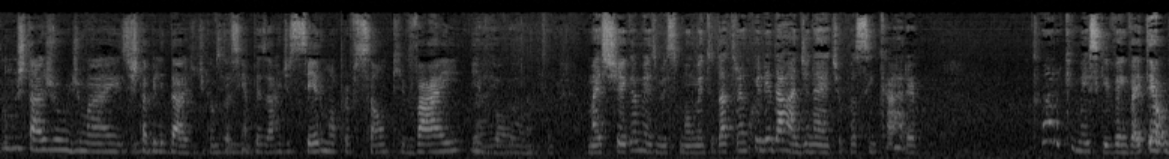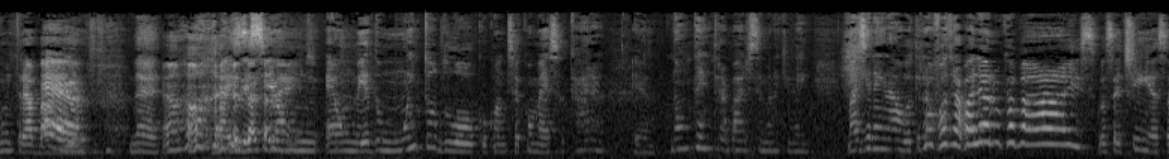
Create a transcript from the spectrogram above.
num estágio de mais estabilidade, digamos Sim. assim, apesar de ser uma profissão que vai, e Vai volta. Mas chega mesmo esse momento da tranquilidade, né? Tipo assim, cara, claro que mês que vem vai ter algum trabalho, né? Mas esse é um, é um medo muito louco quando você começa, cara, É. não tem trabalho semana que vem. Mas e nem na outra, não vou trabalhar nunca mais. Você tinha essa,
